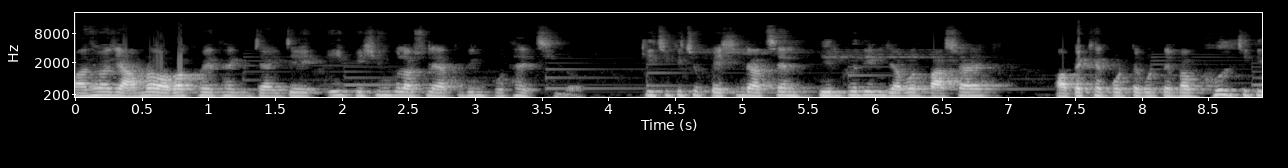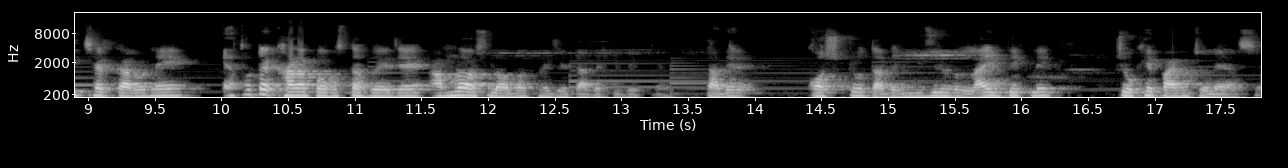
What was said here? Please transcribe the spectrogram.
মাঝে মাঝে আমরা অবাক হয়ে থাকি, যাই যে এই পেশেন্টগুলো আসলে এতদিন কোথায় ছিল? কিছু কিছু পেশেন্ট আছেন দীর্ঘদিন যাবৎ বাসায় অপেক্ষা করতে করতে বা ভুল চিকিৎসার কারণে এতটা খারাপ অবস্থা হয়ে যায় আমরা আসলে অবাক হয়ে যাই তাদেরকে দেখলে। তাদের কষ্ট, তাদের মিজারেবল লাইফ দেখলে চোখে পানি চলে আসে।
